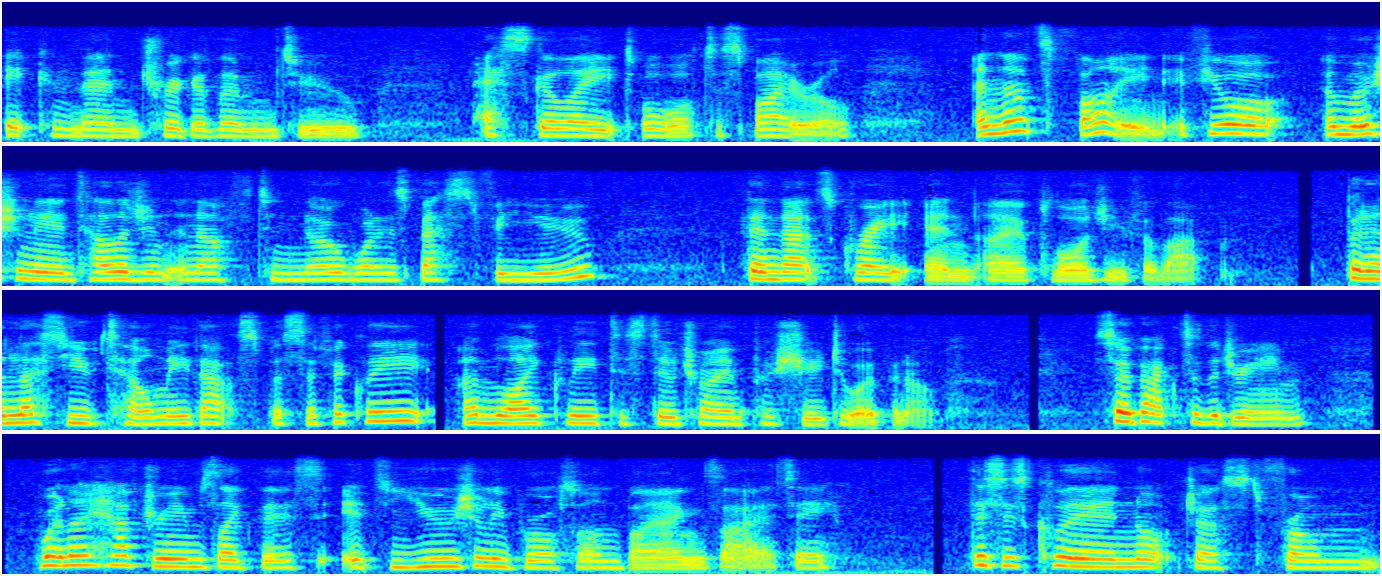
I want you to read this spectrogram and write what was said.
it can then trigger them to escalate or to spiral. And that's fine. If you're emotionally intelligent enough to know what is best for you, then that's great, and I applaud you for that. But unless you tell me that specifically, I'm likely to still try and push you to open up. So back to the dream. When I have dreams like this, it's usually brought on by anxiety. This is clear not just from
